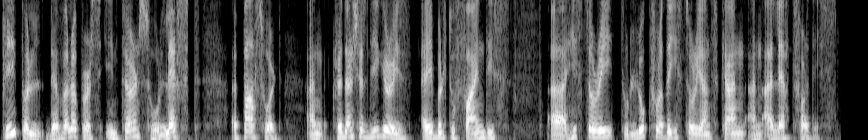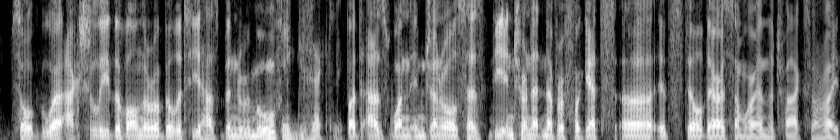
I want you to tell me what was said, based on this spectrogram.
people, developers, interns who left a password. And Credential Digger is able to find this uh, history, to look for the history and scan and alert for this. So, where actually the vulnerability has been removed. Exactly. But as one in general says, the internet never forgets. Uh, it's still there somewhere in the tracks. All right.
